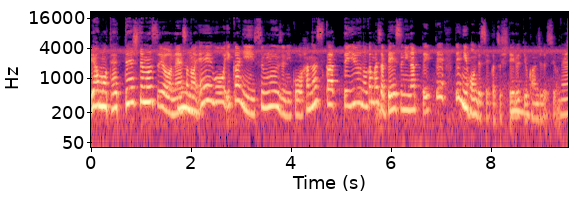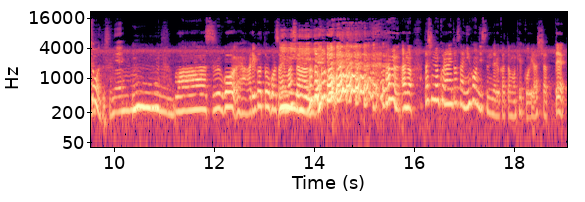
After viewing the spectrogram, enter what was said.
いやもう徹底してますよね、うん。その英語をいかにスムーズにこう話すかっていうのがまずはベースになっていてで日本で生活しているっていう感じですよね、そうですね。ううん。ん。わあすごい。ありがとうございます。いえいえ。いえあの 多分あの私のクライアントさん日本に住んでる方も結構いらっしゃって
